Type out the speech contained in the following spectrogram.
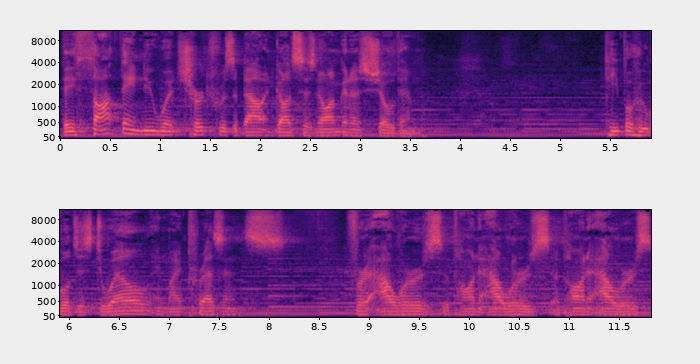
They thought they knew what church was about, and God says, No, I'm going to show them. People who will just dwell in my presence for hours upon hours upon hours.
